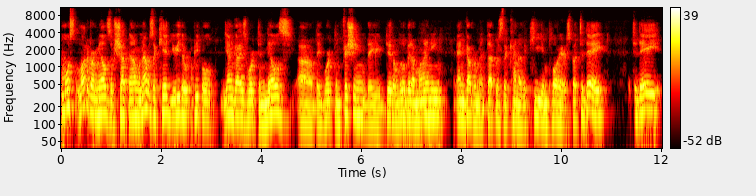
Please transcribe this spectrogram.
Most, a lot of our mills have shut down. When I was a kid, you either people, young guys worked in mills, uh, they'd worked in fishing, they did a little bit of mining and government. That was the kind of the key employers. But today, today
